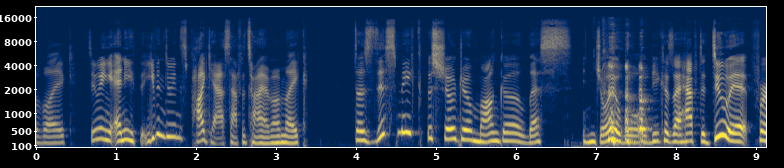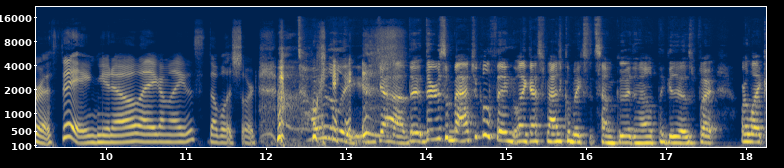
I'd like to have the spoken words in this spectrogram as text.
of like doing anything even doing this podcast half the time. I'm like does this make the shoujo manga less enjoyable because i have to do it for a thing you know like i'm like this is a double-edged sword Totally. Okay. Yeah. There, there's a magical thing. Like, I guess magical makes it sound good, and I don't think it is. But where like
